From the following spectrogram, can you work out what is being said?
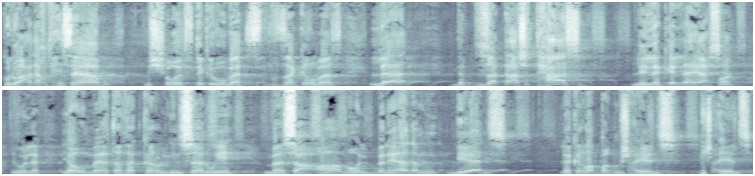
كل واحد ياخد حسابه مش هو تفتكر وبس تتذكر وبس. لا ده بتتذكر عشان تحاسب. لأنك إيه اللي هيحصل؟ يقول لك يوم يتذكر الإنسان وايه ما سعى. آه ما هو البني آدم بينسى لكن ربك مش هينسى مش هينسى.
